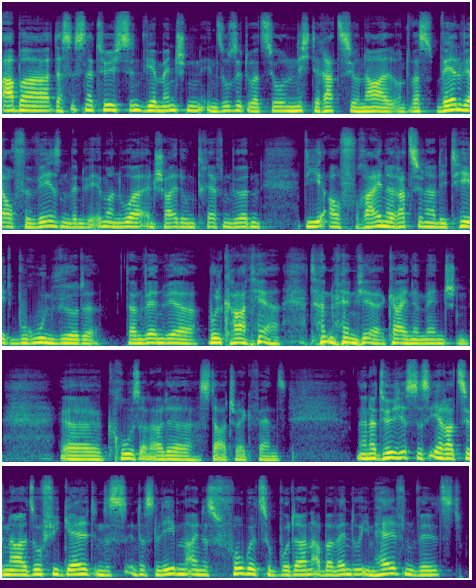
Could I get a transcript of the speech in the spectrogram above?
Aber das ist natürlich, sind wir Menschen in so Situationen nicht rational. Und was wären wir auch für Wesen, wenn wir immer nur Entscheidungen treffen würden, die auf reine Rationalität beruhen würde? Dann wären wir Vulkanier, dann wären wir keine Menschen. Äh, Gruß an alle Star Trek-Fans. Na, natürlich ist es irrational, so viel Geld in das, in das Leben eines Vogels zu buttern, aber wenn du ihm helfen willst,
